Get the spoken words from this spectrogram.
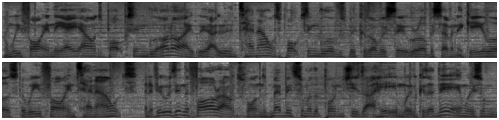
and we fought in the eight ounce boxing. Oh no, we were in ten ounce boxing gloves because obviously we were over seventy kilos. So we fought in ten ounce, and if it was in the four ounce ones, maybe some of the punches that I hit him with, because I did hit him with some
